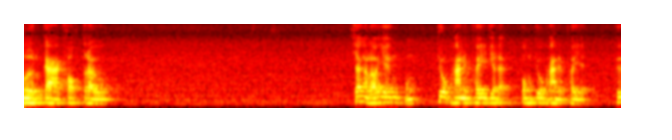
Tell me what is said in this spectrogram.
មើលការខុសត្រូវចឹងឥឡូវយើងជួបហានិភ័យទៀតពងជួបហានិភ័យគឺ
